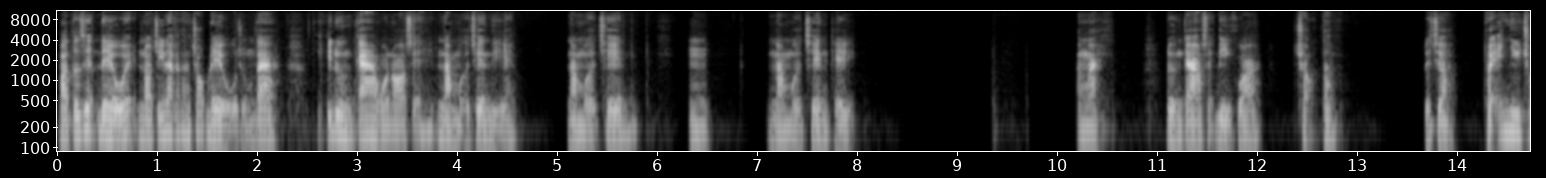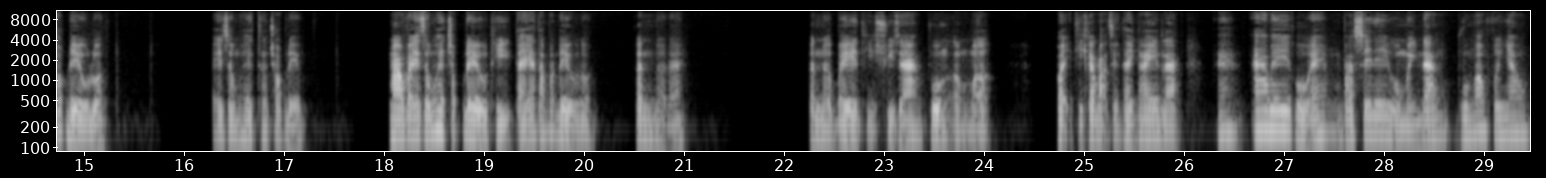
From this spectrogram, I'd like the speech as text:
mà tứ diện đều ấy nó chính là cái thằng chóp đều của chúng ta. Thì cái đường cao của nó sẽ nằm ở trên gì em? Nằm ở trên ừ, nằm ở trên cái thằng này. Đường cao sẽ đi qua trọng tâm. Được chưa? Vẽ như chóp đều luôn. Vẽ giống hệt thằng chóp đều. Mà vẽ giống hệt chóp đều thì đáy tam giác đều rồi. Cân ở đây. Cân ở B thì suy ra vuông ở M. Vậy thì các bạn sẽ thấy ngay là AB của em và CD của mình đang vuông góc với nhau.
